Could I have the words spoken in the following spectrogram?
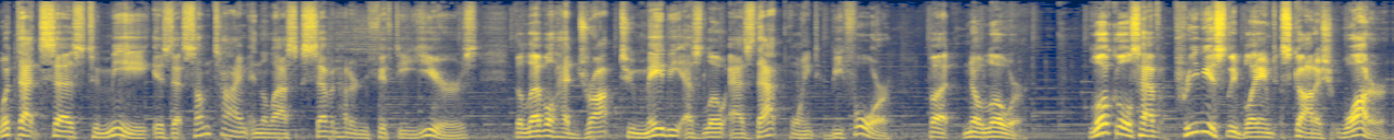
what that says to me is that sometime in the last 750 years, the level had dropped to maybe as low as that point before, but no lower. Locals have previously blamed Scottish water,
